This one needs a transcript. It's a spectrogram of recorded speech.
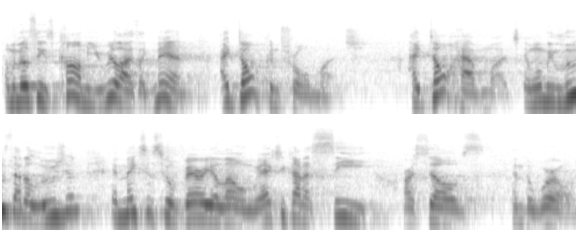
And when those things come, you realize, like, man, I don't control much. I don't have much. And when we lose that illusion, it makes us feel very alone. We actually kind of see ourselves in the world,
